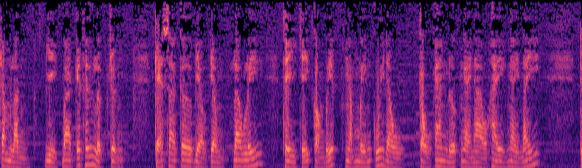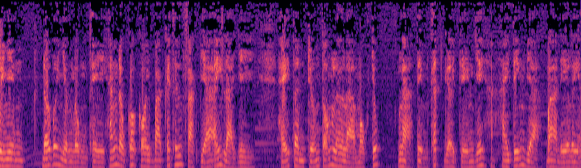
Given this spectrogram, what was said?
trăm lần vì ba cái thứ lực rừng. Kẻ xa cơ vào vòng, lao lý thì chỉ còn biết ngậm miệng cúi đầu, cầu an được ngày nào hay ngày nấy. Tuy nhiên, đối với nhường lùng thì hắn đâu có coi ba cái thứ phạt giả ấy là gì. Hãy tên trưởng toán lơ là một chút là tìm cách gợi chuyện với hai tiếng và ba địa liền.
